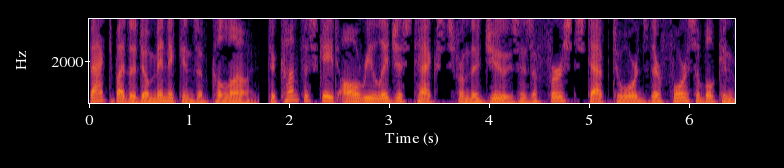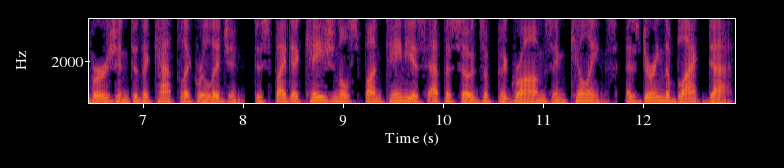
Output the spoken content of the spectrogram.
backed by the Dominicans of Cologne, to confiscate all religious texts from the Jews as a first step towards their forcible conversion to the Catholic religion. Despite occasional spontaneous episodes of pogroms and killings, as during the Black Death,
